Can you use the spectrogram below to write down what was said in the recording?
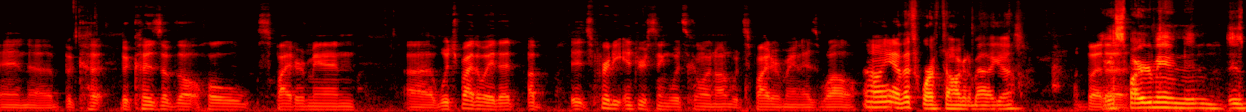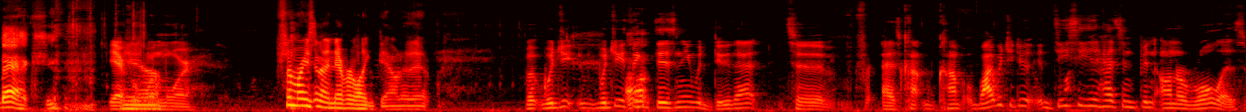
and uh, because because of the whole Spider-Man, uh, which by the way, that uh, it's pretty interesting what's going on with Spider-Man as well. Oh yeah, that's worth talking about, I guess. But Yeah, uh, Spider Man is back. yeah, for Yeah. one more. For some reason, I never like doubted it. But would you would you Uh, think Disney would do that to for, as comp, comp, why would you do DC hasn't been on a roll as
